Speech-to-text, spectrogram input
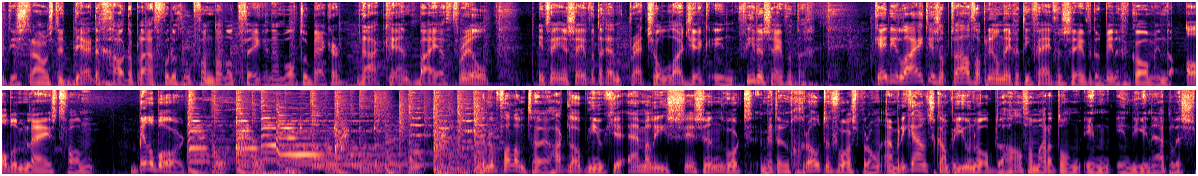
Dit is trouwens de derde gouden plaat voor de groep van Donald Fagan en Walter Becker. Na Can't Buy a Thrill in 72 en Pretzel Logic in 74. Katie Light is op 12 april 1975 binnengekomen in de albumlijst van Billboard. Een opvallend eh, hardloopnieuwtje. Emily Sisson wordt met een grote voorsprong Amerikaans kampioene op de halve marathon in Indianapolis.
